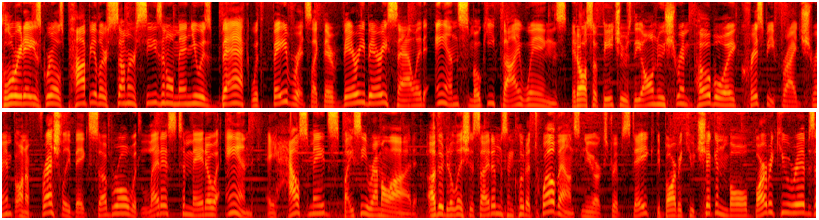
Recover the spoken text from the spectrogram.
Glory Days Grill's popular summer seasonal menu is back with favorites like their very berry salad and smoky thigh wings. It also features the all new shrimp po' boy, crispy fried shrimp on a freshly baked sub roll with lettuce, tomato, and a house made spicy remoulade. Other delicious items include a 12 ounce New York strip steak, the barbecue chicken bowl, barbecue ribs,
